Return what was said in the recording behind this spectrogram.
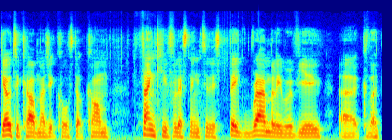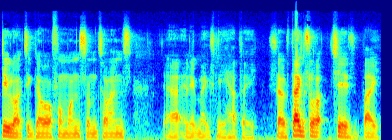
Go to cardmagiccourse.com. Thank you for listening to this big rambly review because uh, I do like to go off on one sometimes uh, and it makes me happy. So thanks a lot. Cheers. Bye.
